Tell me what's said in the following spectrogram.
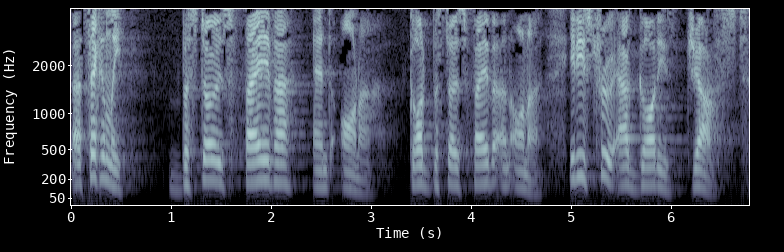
Uh, secondly, bestows favour and honour. God bestows favor and honor. It is true, our God is just.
